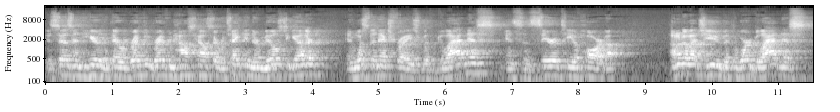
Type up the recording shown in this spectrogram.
It says in here that they were breaking bread from house to house. They were taking their meals together. And what's the next phrase? With gladness and sincerity of heart. I, I don't know about you, but the word gladness,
